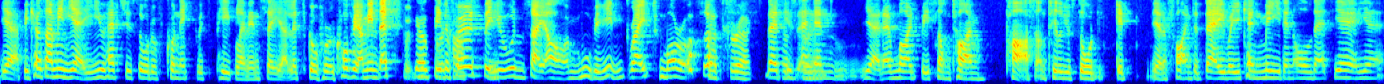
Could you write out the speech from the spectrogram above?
yeah, because I mean, yeah, you have to sort of connect with people and then say, yeah, let's go for a coffee. I mean, that's would be the first thing you wouldn't say, oh, I'm moving in, great, tomorrow. So That's correct. That That's is, and then yeah, there might be some time pass until you sort of get you know find a day where you can meet and all that. Yeah, yeah.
